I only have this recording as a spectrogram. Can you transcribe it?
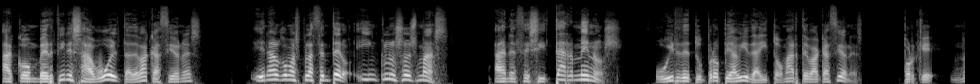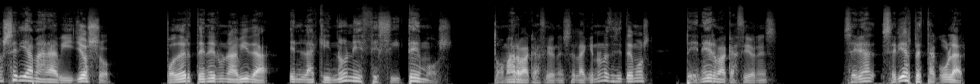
a convertir esa vuelta de vacaciones en algo más placentero, incluso es más, a necesitar menos huir de tu propia vida y tomarte vacaciones, porque ¿no sería maravilloso poder tener una vida en la que no necesitemos tomar vacaciones, en la que no necesitemos tener vacaciones? Sería, sería espectacular.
